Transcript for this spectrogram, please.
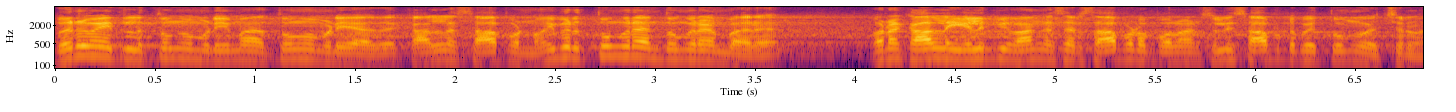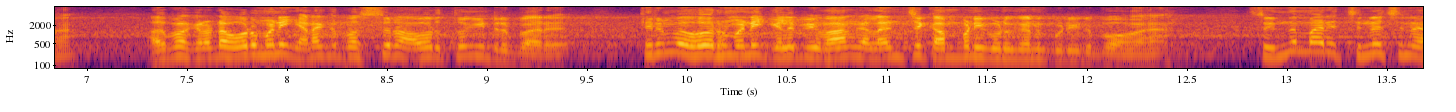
வெறும் வயிற்றுல தூங்க முடியுமா? தூங்க முடியாது. காலைல சாப்பிடணும். இவர் தூங்குறேன் தூங்குறேன் பாரு. உடனே காலைல எழுப்பி வாங்க சார் சாப்பிட போகலான்னு சொல்லி சாப்பிட்டு போய் தூங்க வச்சிருவேன். அதுக்கப்புறம் கரெக்டாக ஒரு மணிக்கு எனக்கு பஸ் அவர் தூங்கிட்டு இருப்பாரு. திரும்ப ஒரு மணிக்கு எழுப்பி வாங்க லஞ்சு கம்பெனி கொடுங்கன்னு கூட்டிகிட்டு போவேன். ஸோ இந்த மாதிரி சின்ன சின்ன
